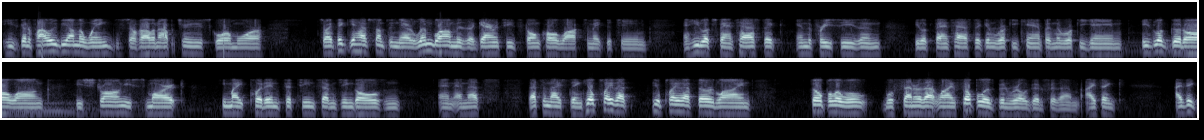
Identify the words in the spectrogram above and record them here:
He's going to probably be on the wing, so he'll have an opportunity to score more. So I think you have something there. Lindblom is a guaranteed stone cold lock to make the team, and he looks fantastic in the preseason. He looked fantastic in rookie camp in the rookie game. He's looked good all along. He's strong. He's smart. He might put in 15, 17 goals, and and and that's that's a nice thing. He'll play that he'll play that third line. Filppula will will center that line. Filppula has been real good for them. I think I think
